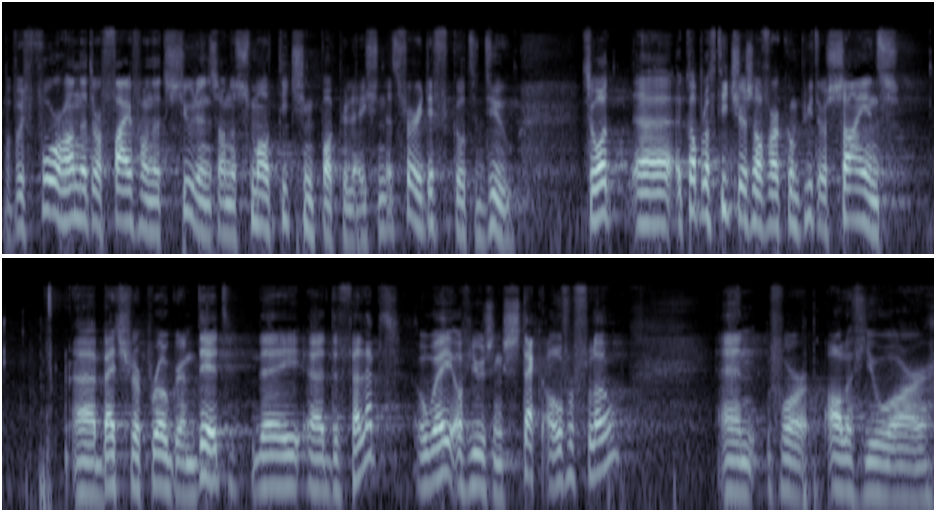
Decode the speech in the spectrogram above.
But with 400 or 500 students on a small teaching population, that's very difficult to do. So what uh, a couple of teachers of our computer science uh, bachelor program did, they uh, developed a way of using Stack Overflow and for all of you who are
